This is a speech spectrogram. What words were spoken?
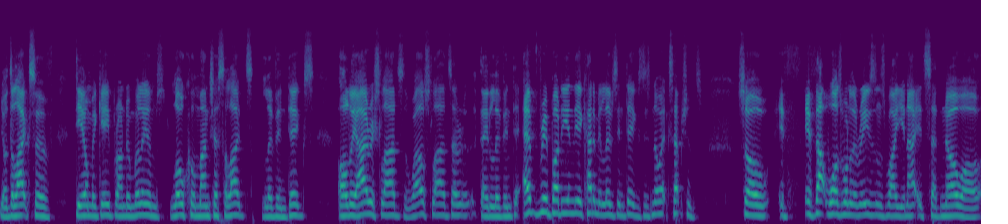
you know, the likes of Dio McGee, Brandon Williams, local Manchester lads live in digs. All the Irish lads, the Welsh lads, they live in. Diggs. Everybody in the academy lives in digs. There's no exceptions. So if if that was one of the reasons why United said no, or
